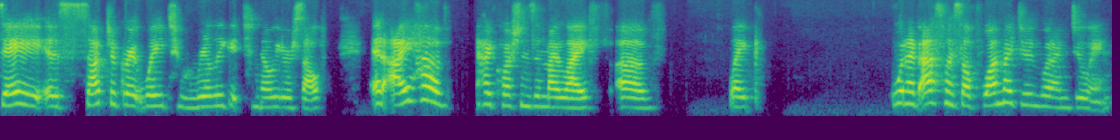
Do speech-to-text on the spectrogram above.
day is such a great way to really get to know yourself. And I have had questions in my life of like, when I've asked myself, why am I doing what I'm doing?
